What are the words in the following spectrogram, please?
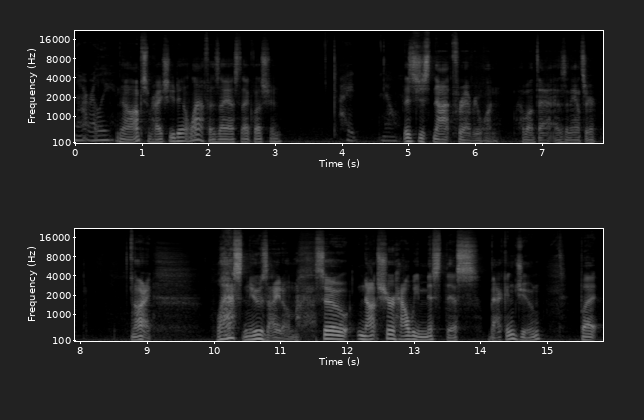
Not really. No, I'm surprised you didn't laugh as I asked that question. I no. It's just not for everyone. How about that as an answer? All right. Last news item. So, not sure how we missed this back in June, but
